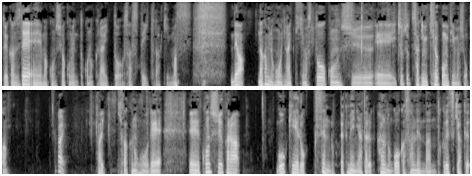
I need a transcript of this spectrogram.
という感じで、えーまあ今週はコメントこのくらいとさせていただきます。では、中身の方に入っていきますと、今週、えー一応ちょっと先に企画を見てみましょうか。はい。はい。企画の方で、えー今週から合計6600名に当たる春の豪華3連弾特別企画、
